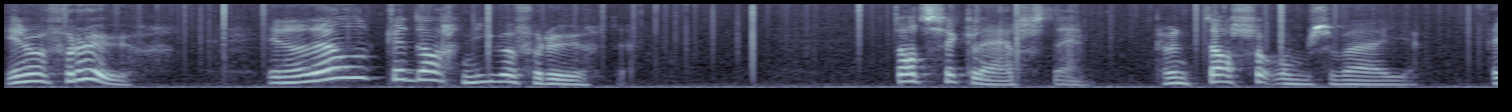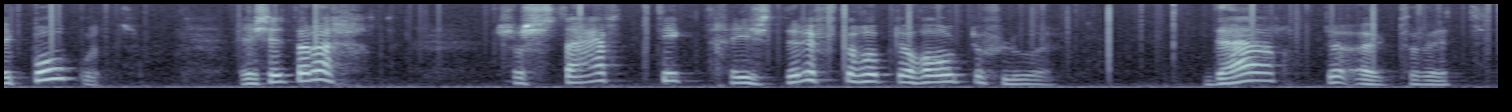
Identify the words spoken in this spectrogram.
In een vreugde. In elke dag nieuwe vreugde. Tot ze klaarstaan. Hun tassen omzwaaien. Hij popelt. Hij zit recht. Zijn staart tikt geestdriftig op de houten vloer. Daar de uitrit.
